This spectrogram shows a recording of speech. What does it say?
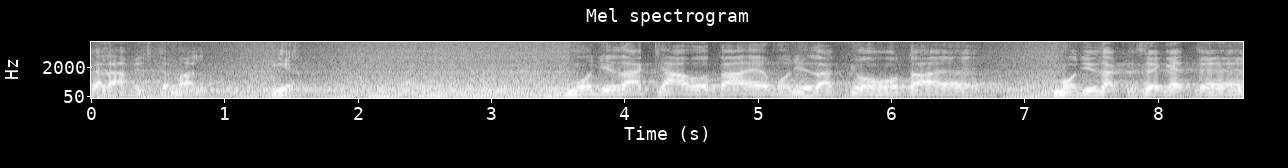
کلام استعمال کیا۔ معجزہ کیا ہوتا ہے، معجزہ کیوں ہوتا ہے، معجزہ کسے کہتے ہیں؟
